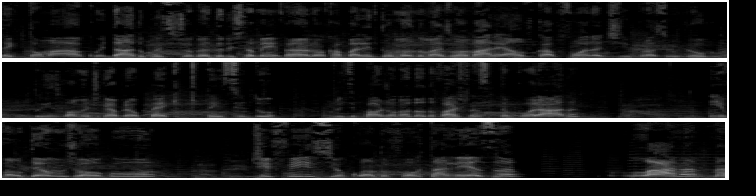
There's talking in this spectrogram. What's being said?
tem que tomar cuidado com esses jogadores também para não acabarem tomando mais um amarelo, ficar fora de próximo jogo. Principalmente Gabriel Peck, que tem sido o principal jogador do Vasco nessa temporada. E vão ter um jogo difícil contra o Fortaleza lá na, na,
